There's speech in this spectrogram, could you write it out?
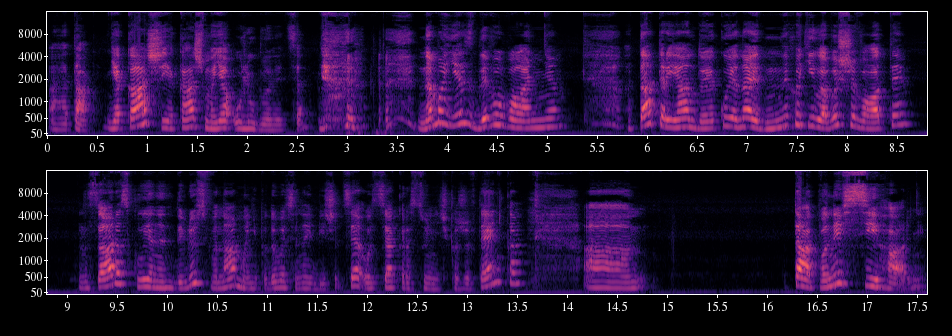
А, так, яка ж, яка ж моя улюблениця? На моє здивування, та троянда, яку я навіть не хотіла вишивати, зараз, коли я них дивлюсь, вона мені подобається найбільше. Це оця красунечка жовтенька. А, так, вони всі гарні,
